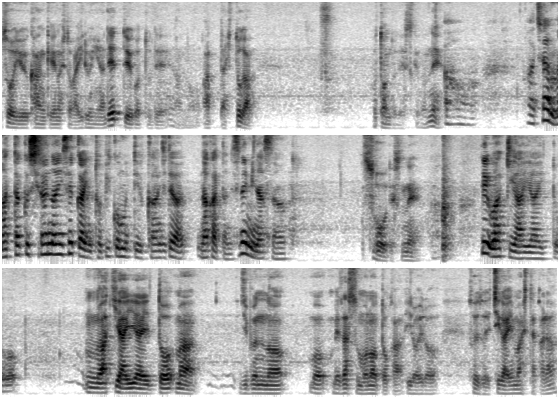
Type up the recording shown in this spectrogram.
そういう関係の人がいるんやでっていうことであの会った人がほとんどですけどね。あああじゃあ全く知らない世界に飛び込むっていう感じではなかったんですね皆さん。そうですね。で和気あいあいと。うん和気あいあいと、まあ、自分の目指すものとかいろいろそれぞれ違いましたから。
